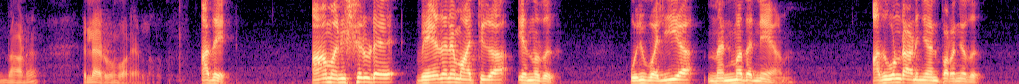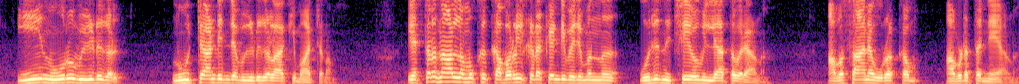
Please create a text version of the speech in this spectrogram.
എന്നാണ് എല്ലാവരും പറയാനുള്ളത്. അതെ ആ മനുഷ്യരുടെ വേദന മാറ്റുക എന്നത് ഒരു വലിയ നന്മ തന്നെയാണ്. അതുകൊണ്ടാണ് ഞാൻ പറഞ്ഞത് ഈ നൂറ് വീടുകൾ നൂറ്റാണ്ടിന്റെ വീടുകളാക്കി മാറ്റണം. എത്ര നാൾ നമുക്ക് കബറിൽ കിടക്കേണ്ടി വരുമെന്ന് ഒരു നിശ്ചയവുമില്ലാത്തവരാണ്. അവസാന ഉറക്കം അവിടെ തന്നെയാണ്.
